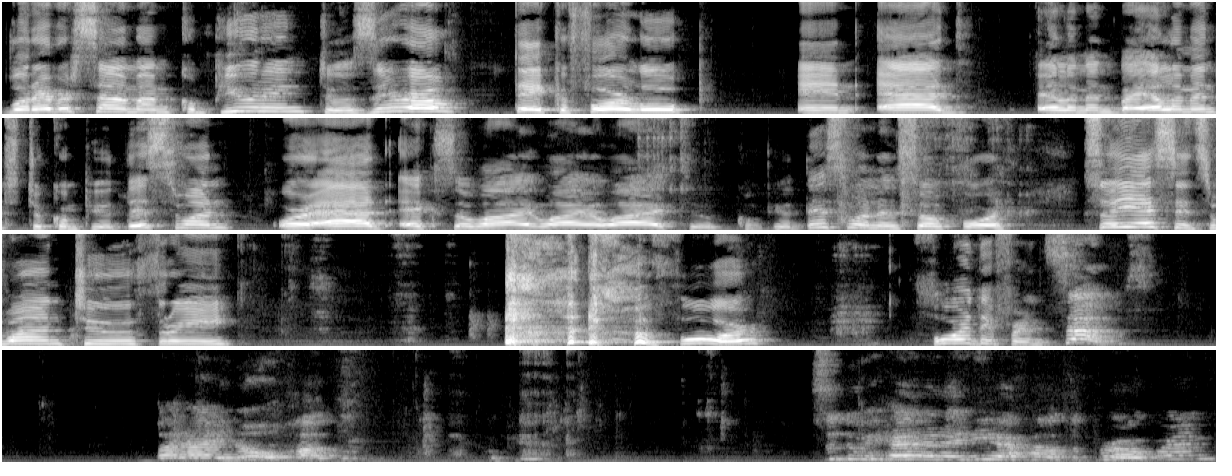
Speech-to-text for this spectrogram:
whatever sum I'm computing to a 0, take a for loop, and add element by element to compute this one, or add x o y, y o y to compute this one, and so forth. So yes, it's one, two, three, four, four different sums, but I know how to compute. So do we have an idea how to program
